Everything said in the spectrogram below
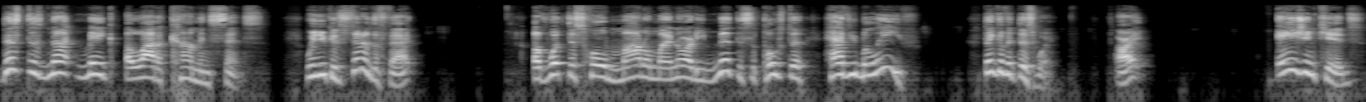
this does not make a lot of common sense when you consider the fact of what this whole model minority myth is supposed to have you believe. Think of it this way. All right. Asian kids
